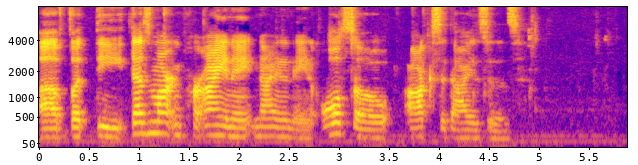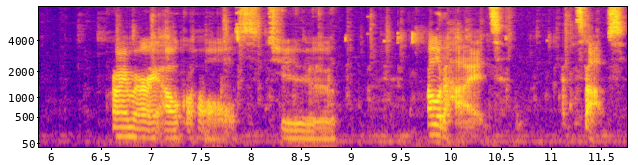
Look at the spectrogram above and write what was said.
Uh, but the Dess-Martin periodinane also oxidizes primary alcohols to aldehydes. Stops.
